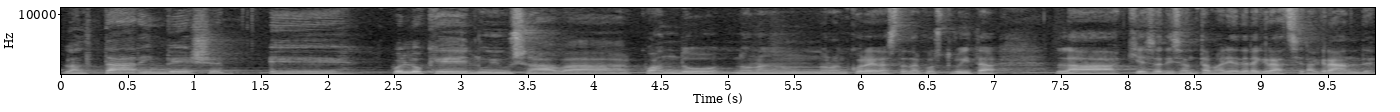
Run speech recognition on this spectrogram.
L'altare invece è quello che lui usava quando non, non, ancora era stata costruita la chiesa di Santa Maria delle Grazie, la grande,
